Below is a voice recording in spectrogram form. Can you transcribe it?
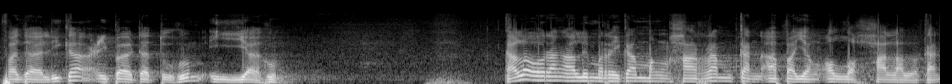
fadhalika ibadatuhum iyahum kalau orang alim mereka mengharamkan apa yang Allah halalkan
